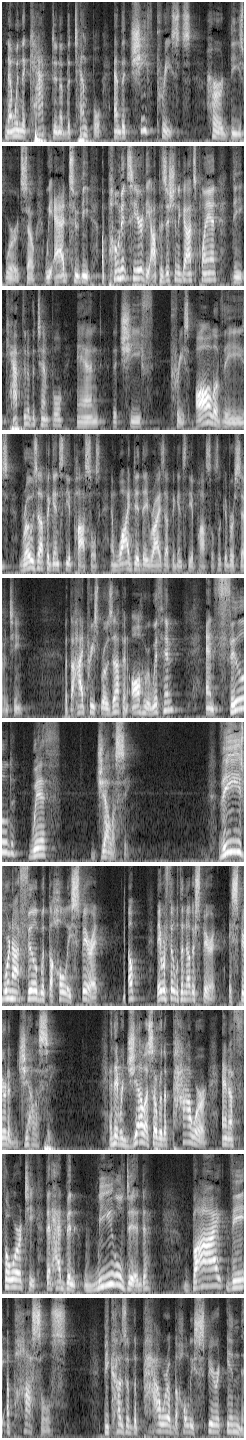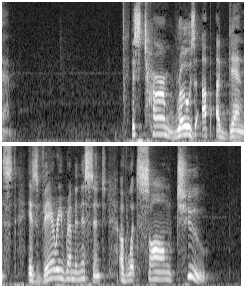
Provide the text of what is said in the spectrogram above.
Now, when the captain of the temple and the chief priests heard these words, so we add to the opponents here, the opposition to God's plan, the captain of the temple and the chief priests. All of these rose up against the apostles. And why did they rise up against the apostles? Look at verse 17. But the high priest rose up and all who were with him, and filled with jealousy these were not filled with the Holy Spirit. Nope. They were filled with another spirit, a spirit of jealousy. And they were jealous over the power and authority that had been wielded by the apostles because of the power of the Holy Spirit in them. This term rose up against is very reminiscent of what Psalm 2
